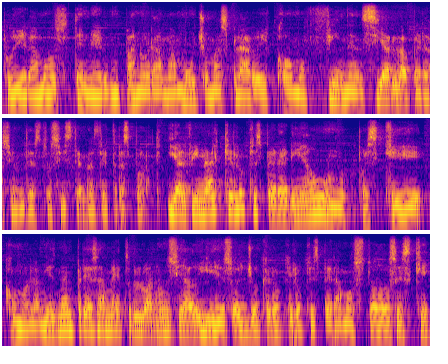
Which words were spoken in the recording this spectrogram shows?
pudiéramos tener un panorama mucho más claro de cómo financiar la operación de estos sistemas de transporte. Y al final, ¿qué es lo que esperaría uno? Pues que como la misma empresa Metro lo ha anunciado y eso yo creo que lo que esperamos todos es que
